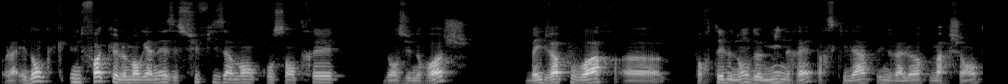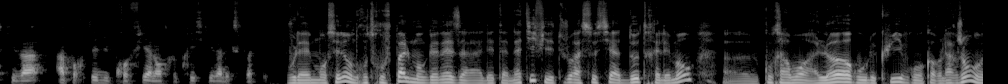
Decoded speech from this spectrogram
Voilà. Et donc, une fois que le manganèse est suffisamment concentré dans une roche, ben, il va pouvoir euh, porter le nom de minerai parce qu'il a une valeur marchande qui va apporter du profit à l'entreprise qui va l'exploiter. Vous l'avez mentionné, on ne retrouve pas le manganèse à l'état natif, il est toujours associé à d'autres éléments, euh, contrairement à l'or ou le cuivre ou encore l'argent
